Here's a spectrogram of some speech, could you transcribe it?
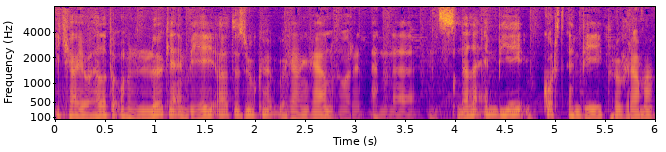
Ik ga jou helpen om een leuke MBA uit te zoeken. We gaan gaan voor een, uh, een snelle MBA, een kort MBA-programma.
